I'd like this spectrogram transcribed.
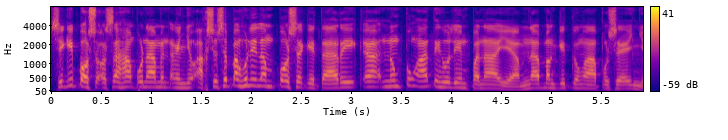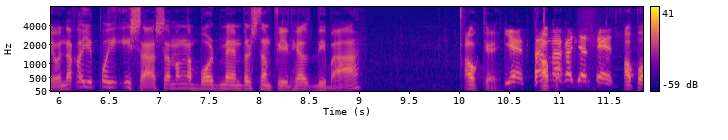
sige po, so asahan po namin ang inyong aksyon. Sa panghuli lang po, Secretary, ah, nung pong ating huling panayam, nabanggit ko nga po sa inyo na kayo po isa sa mga board members ng PhilHealth, di ba? Okay. Yes, tama Opo. ka dyan, Ted. Opo.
